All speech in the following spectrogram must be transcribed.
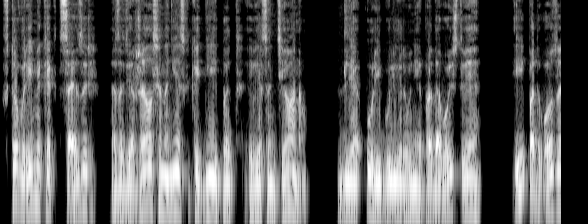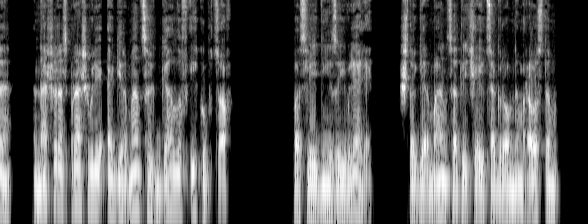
В то время как Цезарь задержался на несколько дней под Весантионом для урегулирования продовольствия и подвоза, наши расспрашивали о германцах галлов и купцов. Последние заявляли, что германцы отличаются огромным ростом,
